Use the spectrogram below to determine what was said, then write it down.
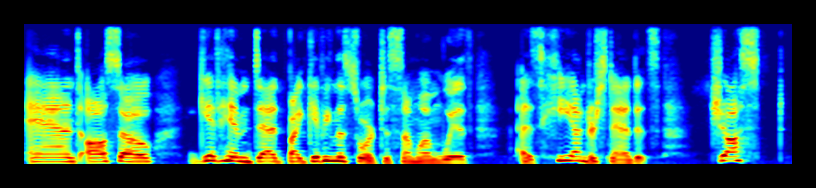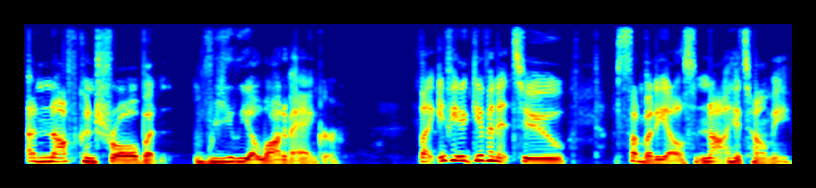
and also get him dead by giving the sword to someone with, as he understands it's just enough control, but really a lot of anger. Like if he had given it to somebody else, not Hitomi,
